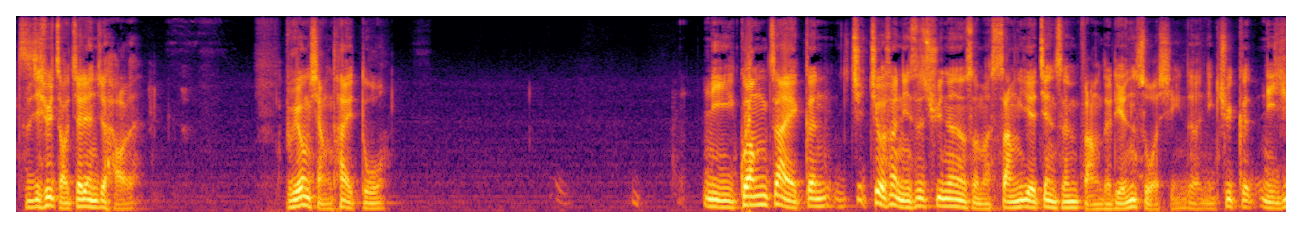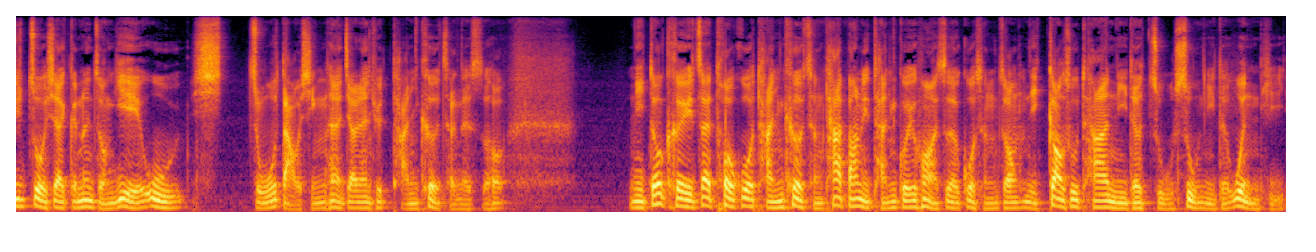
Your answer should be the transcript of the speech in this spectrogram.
直接去找教练就好了，不用想太多。你光在跟就就算你是去那种什么商业健身房的连锁型的，你去跟你去坐下跟那种业务主导型的教练去谈课程的时候，你都可以在透过谈课程，他帮你谈规划这个过程中，你告诉他你的主诉、你的问题，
